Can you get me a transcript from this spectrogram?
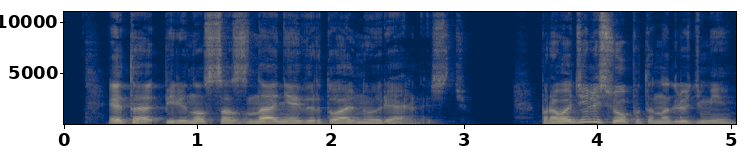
– это перенос сознания в виртуальную реальность. Проводились опыты над людьми,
